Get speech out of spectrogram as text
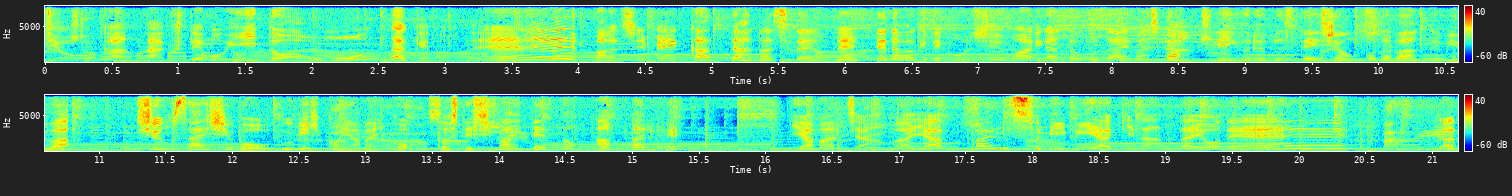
張感なくてもいいとは思うんだけど。ね。真面目かって話だよね。てなわけで今週もありがとうございました。D グループステーション。この番組は春菜志望海彦山彦そして姉妹店のアンパルフェ。山ちゃんはやっぱり炭火焼きなんだよね。だっ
